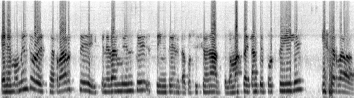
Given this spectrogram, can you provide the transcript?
En el momento de cerrarse, generalmente se intenta posicionarse lo más adelante posible y cerrada.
